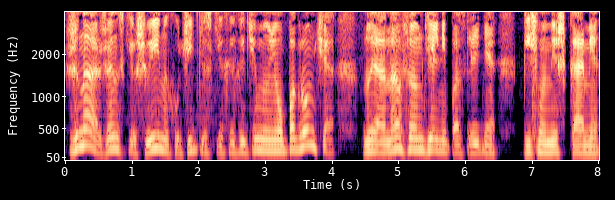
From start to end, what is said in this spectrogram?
жена женских, швейных, учительских, и хоть имя у него погромче, но и она в своем деле не последняя, письма мешками.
